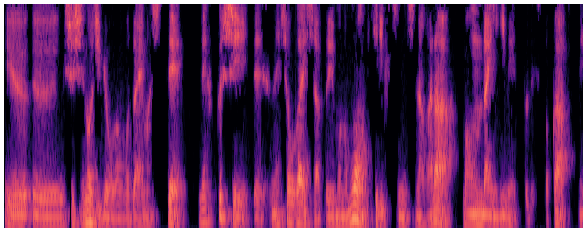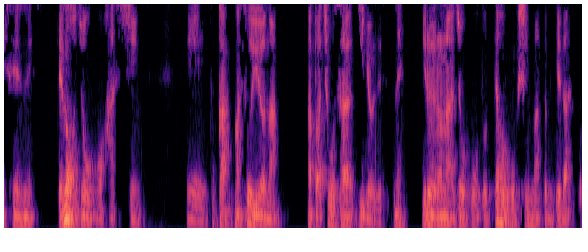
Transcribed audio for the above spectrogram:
いう趣旨の授業がございまして、で、福祉ですね、障害者というものも切り口にしながら、まあ、オンラインイベントですとか、SNS での情報発信、えー、とか、まあ、そういうような、あとは調査事業ですね。いろいろな情報を取って報告書にまとめて出すと。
